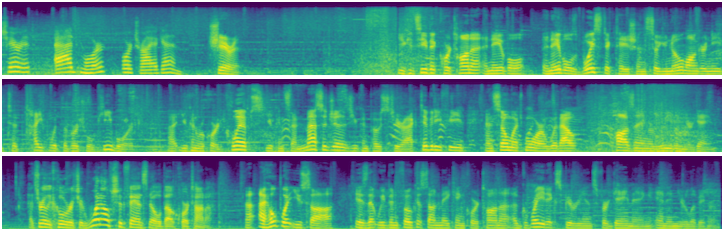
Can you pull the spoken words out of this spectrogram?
Share it, add more, or try again. Share it. You can see that Cortana enable, enables voice dictation so you no longer need to type with the virtual keyboard. Uh, you can record clips, you can send messages, you can post to your activity feed, and so much more without pausing or leaving your game. That's really cool, Richard. What else should fans know about Cortana? Uh, I hope what you saw is that we've been focused on making Cortana a great experience for gaming and in your living room.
